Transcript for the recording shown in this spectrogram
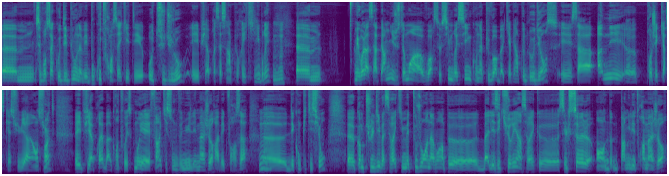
Euh, C'est pour ça qu'au début on avait beaucoup de Français qui étaient au-dessus du lot et puis après ça s'est un peu rééquilibré. Mhm. Euh, mais voilà, ça a permis justement à avoir ce sim racing qu'on a pu voir bah, qu'il y avait un peu de l'audience et ça a amené euh, Project Cars qui a suivi euh, ensuite. Et puis après, bah, Gran Turismo et F1 qui sont devenus les majeurs avec Forza euh, des compétitions. Euh, comme tu le dis, bah, c'est vrai qu'ils mettent toujours en avant un peu euh, bah, les écuries. hein. C'est vrai que c'est le seul en- parmi les trois majors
